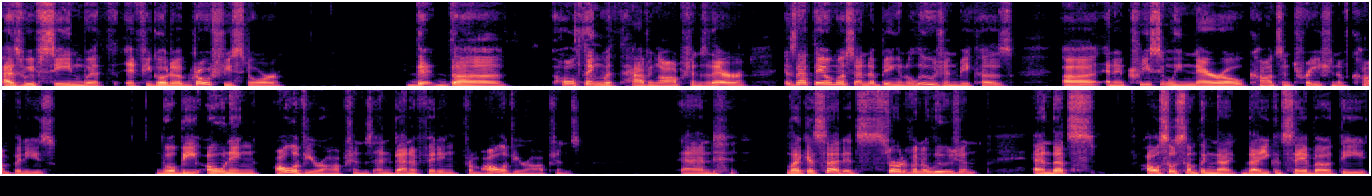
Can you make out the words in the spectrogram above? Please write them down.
as we've seen with if you go to a grocery store the the whole thing with having options there is that they almost end up being an illusion because uh, an increasingly narrow concentration of companies will be owning all of your options and benefiting from all of your options. And like I said, it's sort of an illusion. And that's also something that, that you could say about the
